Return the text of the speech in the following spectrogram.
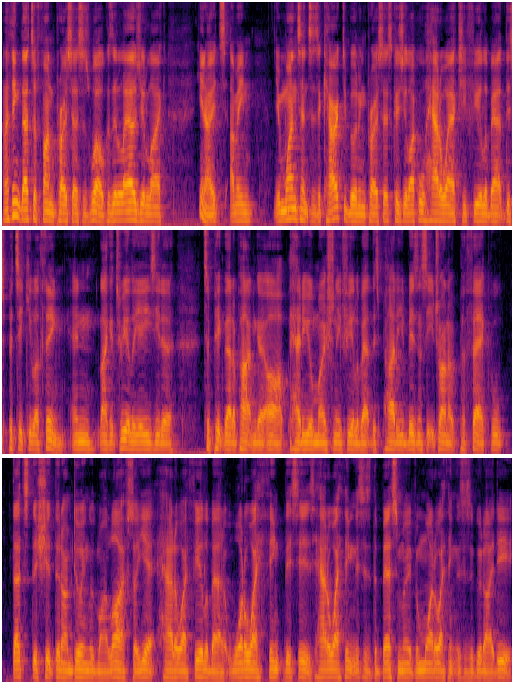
And I think that's a fun process as well because it allows you to like, you know, it's I mean, in one sense it's a character building process because you're like, well, how do I actually feel about this particular thing? And like it's really easy to to pick that apart and go, oh, how do you emotionally feel about this part of your business that you're trying to perfect? Well, that's the shit that I'm doing with my life. So yeah, how do I feel about it? What do I think this is? How do I think this is the best move and why do I think this is a good idea?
